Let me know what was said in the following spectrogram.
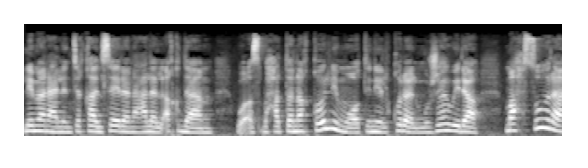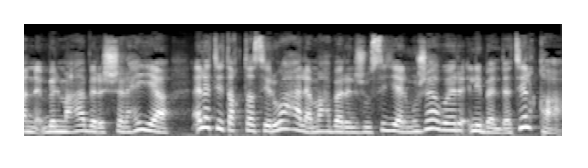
لمنع الانتقال سيرا على الأقدام. وأصبح التنقل لمواطني القرى المجاورة محصورا بالمعابر الشرعية التي تقتصر على معبر الجوسية المجاور لبلدة القاع.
